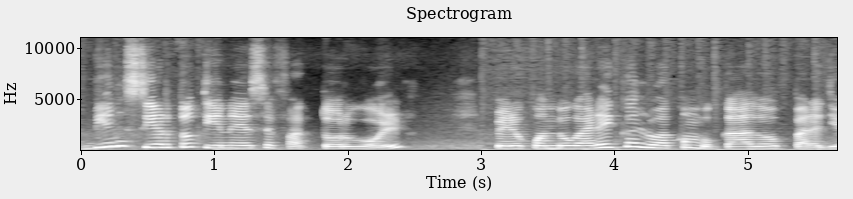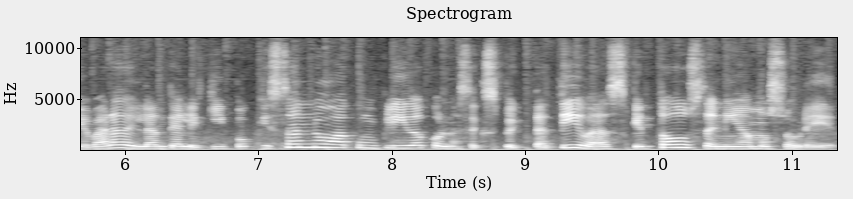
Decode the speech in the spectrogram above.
bien es cierto tiene ese factor gol, pero cuando Gareca lo ha convocado para llevar adelante al equipo, quizá no ha cumplido con las expectativas que todos teníamos sobre él.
